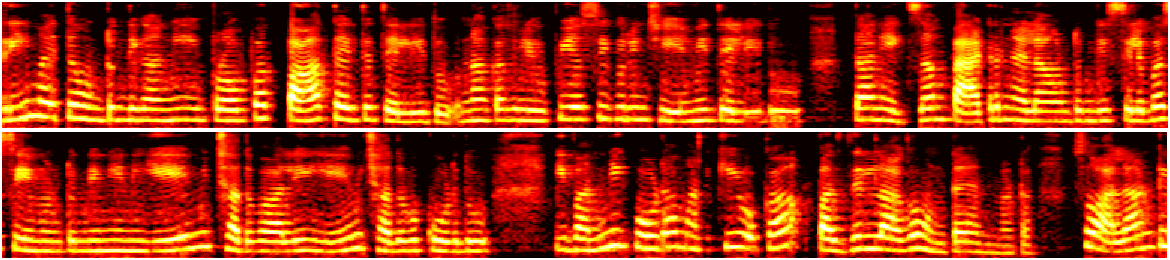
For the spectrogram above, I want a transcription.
డ్రీమ్ అయితే ఉంటుంది కానీ ప్రాపర్ పాత్ అయితే తెలీదు. నాకు అసలు యూపీఎస్సి గురించి ఏమీ తెలీదు. దాని ఎగ్జామ్ ప్యాటర్న్ ఎలా ఉంటుంది సిలబస్ ఏముంటుంది నేను ఏమి చదవాలి ఏమి చదవకూడదు ఇవన్నీ కూడా మనకి ఒక పజిల్ లాగా ఉంటాయి అన్నమాట సో అలాంటి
